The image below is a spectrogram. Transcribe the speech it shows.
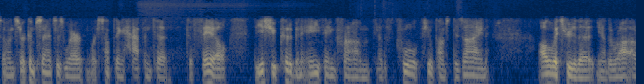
So in circumstances where, where something happened to, to fail, the issue could have been anything from you know the fuel fuel pump's design all the way through to the you know the raw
